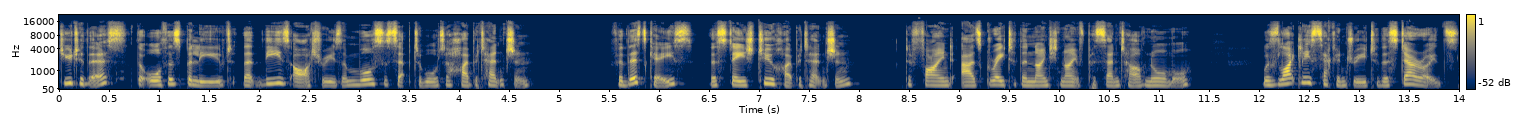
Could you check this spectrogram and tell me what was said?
Due to this, the authors believed that these arteries are more susceptible to hypertension. For this case, the stage 2 hypertension, defined as greater than 99th percentile of normal, was likely secondary to the steroids,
